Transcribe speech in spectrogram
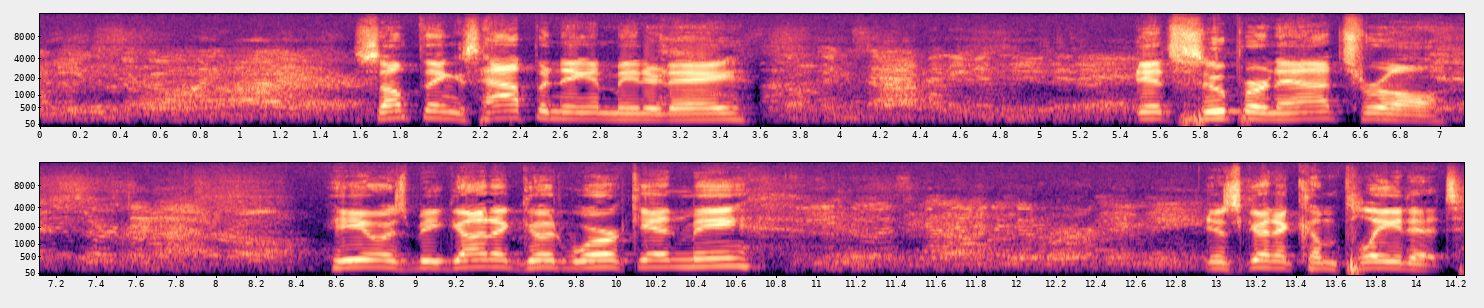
Beliefs are going higher. Something's happening in me today. It's supernatural. He who has begun a good work in me, is going to complete it.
